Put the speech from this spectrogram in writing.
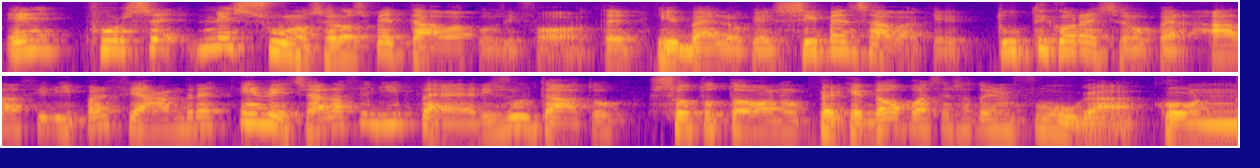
e forse nessuno se lo aspettava così forte. Il bello che si pensava che tutti corressero per Alaphilippe al Fiandre e invece Alaphilippe è risultato sottotono perché dopo essere stato in fuga con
